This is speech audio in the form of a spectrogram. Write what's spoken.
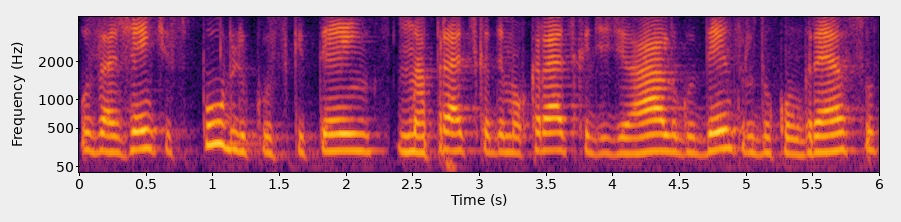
os agentes públicos que têm uma prática democrática de diálogo dentro do Congresso.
